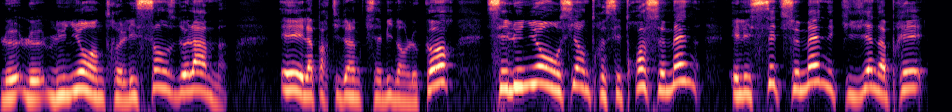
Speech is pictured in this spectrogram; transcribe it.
l'union entre l'essence de l'âme et la partie de l'âme qui s'habille dans le corps, c'est l'union aussi entre ces trois semaines et les sept semaines qui viennent après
